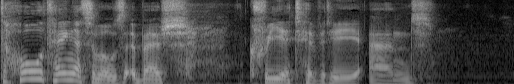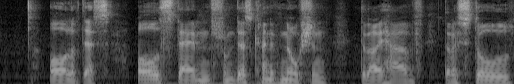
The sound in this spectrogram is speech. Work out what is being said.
the whole thing, I suppose, about creativity and all of this all stems from this kind of notion that I have that I stole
